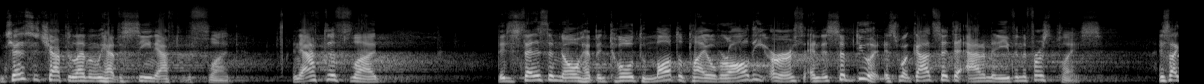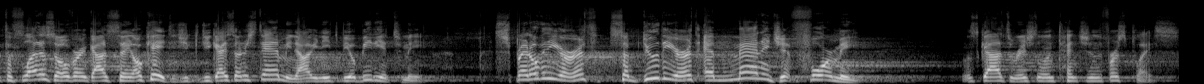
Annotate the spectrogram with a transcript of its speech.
In Genesis chapter 11, we have the scene after the flood. And after the flood, the descendants of Noah have been told to multiply over all the earth and to subdue it. It's what God said to Adam and Eve in the first place. It's like the flood is over and God's saying, okay, did you, do you guys understand me now? You need to be obedient to me spread over the earth, subdue the earth, and manage it for me. That was God's original intention in the first place.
